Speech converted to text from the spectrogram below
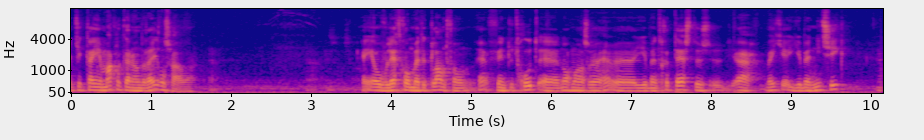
Want je kan je makkelijker aan de regels houden. Ja. En je overlegt gewoon met de klant van, hè, vindt u het goed? Eh, nogmaals, eh, hè, eh, je bent getest, dus eh, ja, weet je, je bent niet ziek. Ja.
